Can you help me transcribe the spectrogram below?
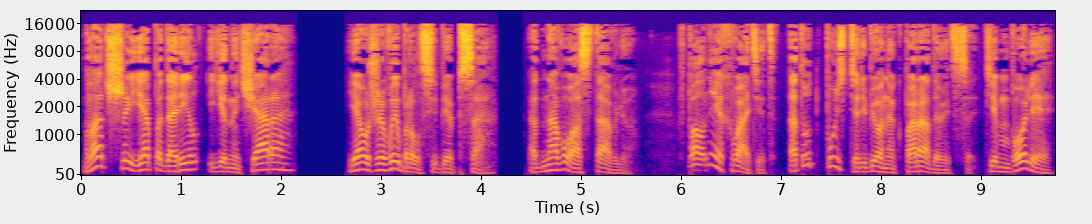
Младшей я подарил янычара. Я уже выбрал себе пса. Одного оставлю. Вполне хватит, а тут пусть ребенок порадуется, тем более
